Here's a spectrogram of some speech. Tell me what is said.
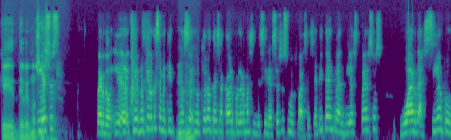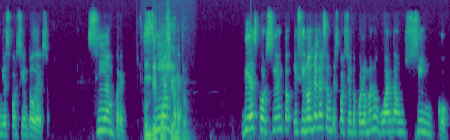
que debemos hacer perdón, y eh, no quiero que se me no, no quiero que se acabe el programa sin decir eso, eso es muy fácil. Si a ti te entran 10 pesos, guarda siempre un 10% de eso. Siempre. Un 10%. 10%, y si no llegas a un 10%, por lo menos guarda un 5%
